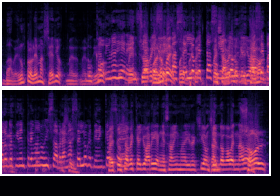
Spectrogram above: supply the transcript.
Va a haber un problema serio, me, me lo Búscate una gerencia ¿sabes que qué? sepa pues, hacer pues, lo pues, que está pues, haciendo, ¿sabes lo que yo sepa lo que tiene entre manos y sabrán Sí. hacer lo que tienen que Pues hacer. tú sabes que yo haría en esa misma dirección, siendo gobernador. Sol,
